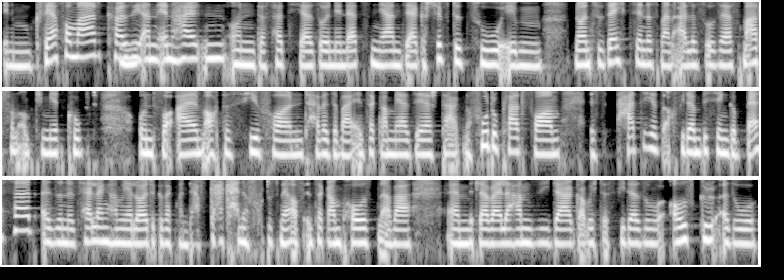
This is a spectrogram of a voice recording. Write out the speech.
im Querformat quasi mhm. an Inhalten. Und das hat sich ja so in den letzten Jahren sehr geschiftet zu eben 9 zu 16, dass man alles so sehr Smartphone optimiert guckt. Und vor allem auch das viel von, teilweise war Instagram ja sehr stark eine Fotoplattform. Es hat sich jetzt auch wieder ein bisschen gebessert. Also eine Zeit lang haben ja Leute gesagt, man darf gar keine Fotos mehr auf Instagram posten. Aber ähm, mittlerweile haben sie da, glaube ich, das wieder so ausge, also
